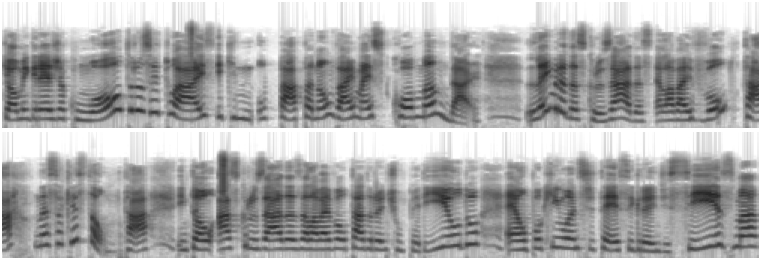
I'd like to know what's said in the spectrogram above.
que é uma igreja com outros rituais e que o Papa não vai mais comandar. Lembra das cruzadas? Ela vai voltar nessa questão, tá? Então, as cruzadas, ela vai voltar durante um período, é um pouquinho antes de ter esse grande cisma,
